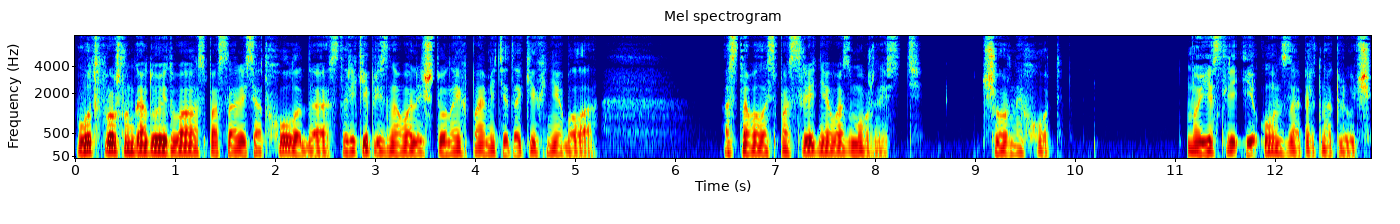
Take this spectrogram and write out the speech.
Вот в прошлом году едва спасались от холода, старики признавались, что на их памяти таких не было. Оставалась последняя возможность — черный ход. Но если и он заперт на ключ,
